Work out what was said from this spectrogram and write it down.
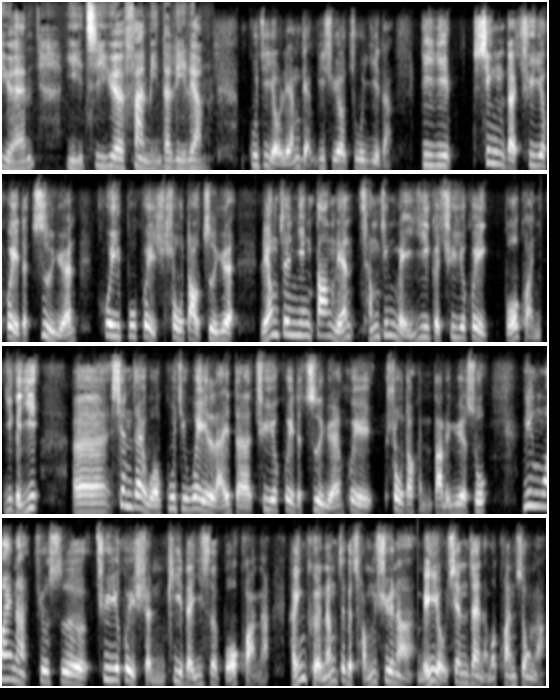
源，以制约泛民的力量。估计有两点必须要注意的：第一，新的区议会的资源会不会受到制约？梁振英当年曾经每一个区议会拨款一个亿，呃，现在我估计未来的区议会的资源会受到很大的约束。另外呢，就是区议会审批的一些拨款呢，很可能这个程序呢没有现在那么宽松了。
